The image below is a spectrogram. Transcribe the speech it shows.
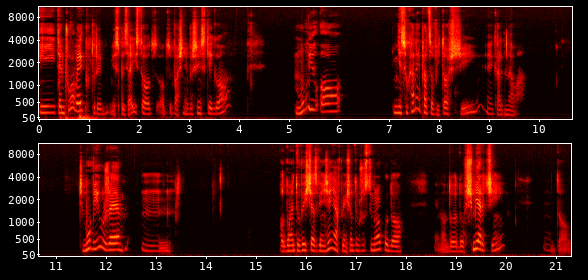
I ten człowiek, który jest specjalistą od, od właśnie Wyszyńskiego, mówił o niesłychanej pracowitości e, kardynała. Czy mówił, że Mm, od momentu wyjścia z więzienia w 1956 roku do, no, do, do śmierci, do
